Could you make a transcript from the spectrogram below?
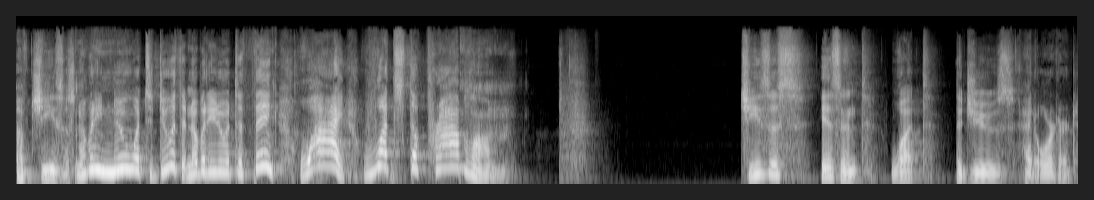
of Jesus. Nobody knew what to do with it. Nobody knew what to think. Why? What's the problem? Jesus isn't what the Jews had ordered.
